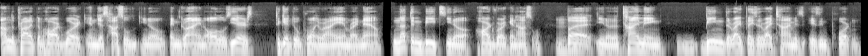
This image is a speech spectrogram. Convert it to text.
I'm the product of hard work and just hustle, you know, and grind all those years to get to a point where I am right now. Nothing beats, you know, hard work and hustle. Mm-hmm. But, you know, the timing being the right place at the right time is is important.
